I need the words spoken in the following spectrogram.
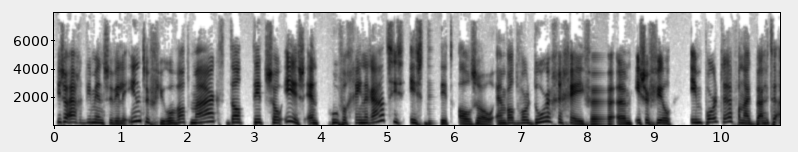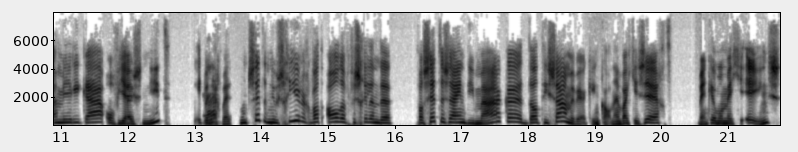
Je zou eigenlijk die mensen willen interviewen. Wat maakt dat dit zo is? En hoeveel generaties is dit al zo? En wat wordt doorgegeven? Um, is er veel import hè, vanuit buiten Amerika of juist niet. Ik ben echt best ontzettend nieuwsgierig wat alle verschillende facetten zijn die maken dat die samenwerking kan. En wat je zegt, ben ik helemaal met je eens.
